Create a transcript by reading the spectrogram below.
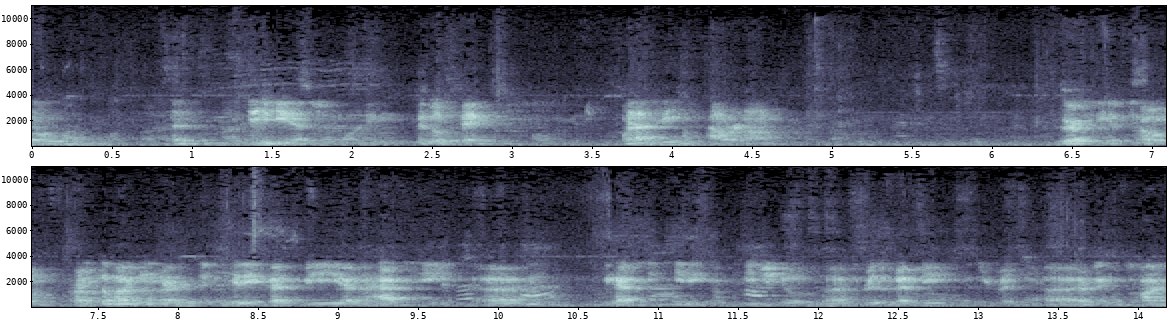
Flight EDL, and TDS warning, they look big. When that be powered on. We're seeing a tone from the mic here indicating that we uh, have seen, uh, we have seen heating of heat shield uh, through the MEDLI instrument. Uh, everything was fine,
